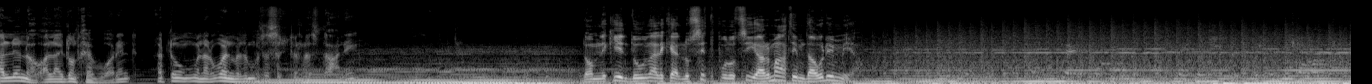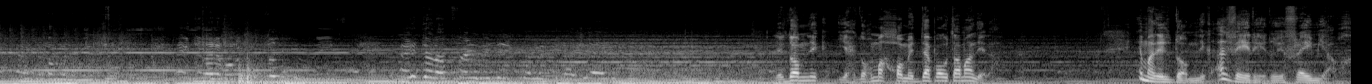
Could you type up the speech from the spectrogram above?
Għalli no, għalli I don't have warrant, għattu minna warrant ma ma tistax t-arrestani. Dominic jinduna li kellu sitt pulizija armati mdawrin miegħu. Lil Dominic jieħduh magħhom id-depo ta' Manila Imma lil Domnic għalfejn riedu jiffrejmjawh?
